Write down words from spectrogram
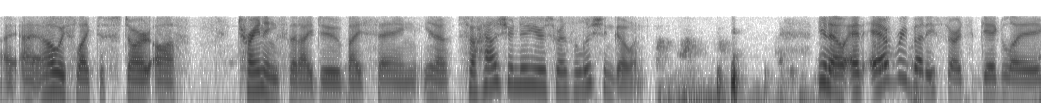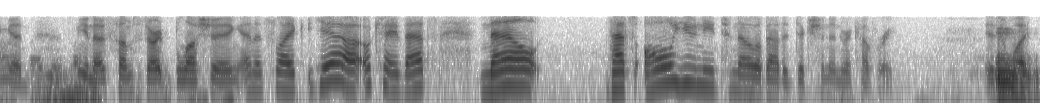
I i always like to start off trainings that i do by saying you know so how's your new year's resolution going? You know and everybody starts giggling and you know some start blushing and it's like yeah okay that's now that's all you need to know about addiction and recovery is what Mhm,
